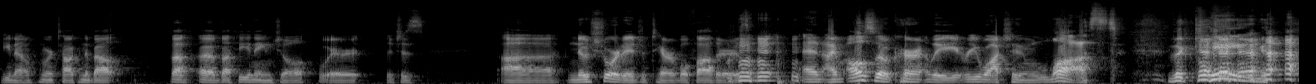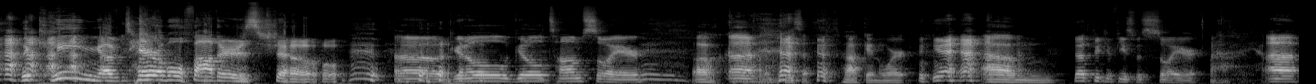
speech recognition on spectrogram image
you know, we're talking about Buff, uh, Buffy and Angel where which is uh, no shortage of terrible fathers. and I'm also currently rewatching Lost, the king, the king of terrible fathers show. oh, good old good old Tom Sawyer. Oh, God, piece of fucking work. yeah. Um, Not to be confused with Sawyer. Uh,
